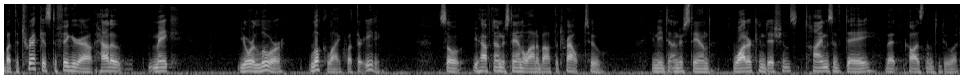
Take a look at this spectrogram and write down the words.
But the trick is to figure out how to make your lure look like what they're eating. So you have to understand a lot about the trout, too. You need to understand water conditions, times of day that cause them to do it.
